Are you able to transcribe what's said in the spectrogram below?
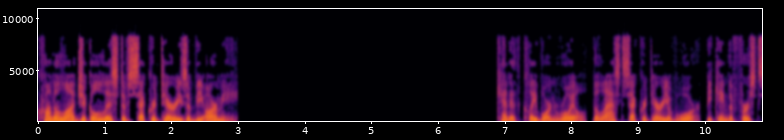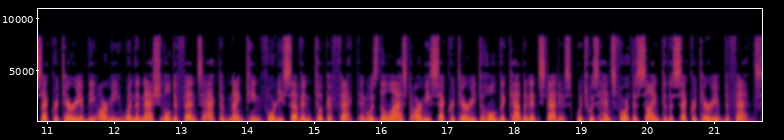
Chronological list of Secretaries of the Army Kenneth Claiborne Royall, the last Secretary of War, became the first Secretary of the Army when the National Defense Act of 1947 took effect and was the last Army Secretary to hold the cabinet status, which was henceforth assigned to the Secretary of Defense.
